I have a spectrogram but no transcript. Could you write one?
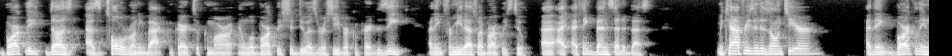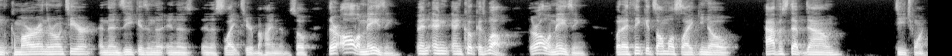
Barkley does as a total running back compared to Kamara and what Barkley should do as a receiver compared to Zeke, I think for me, that's why Barkley's two. I, I- think Ben said it best. McCaffrey's in his own tier. I think Barkley and Kamara are in their own tier, and then Zeke is in a, in a in a slight tier behind them. So they're all amazing, and and and Cook as well. They're all amazing, but I think it's almost like you know half a step down to each one.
